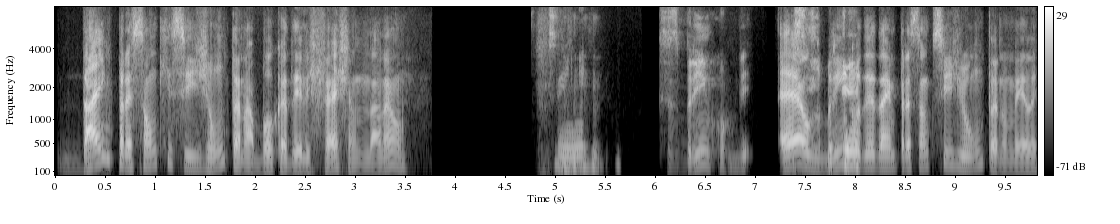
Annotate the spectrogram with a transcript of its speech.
dá a impressão que se junta na boca dele e fecha, não dá não? Sim. Esses brincos? É, os brincos dele dá a impressão que se junta no meio,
